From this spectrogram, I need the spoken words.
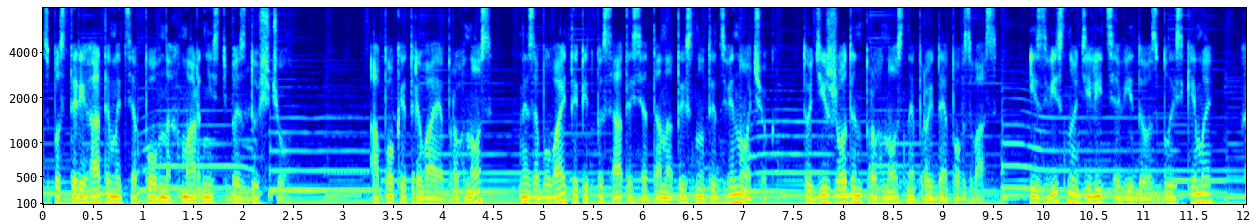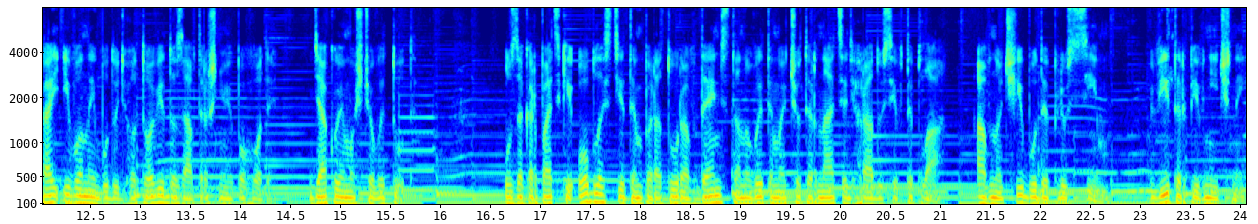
Спостерігатиметься повна хмарність без дощу. А поки триває прогноз, не забувайте підписатися та натиснути дзвіночок, тоді жоден прогноз не пройде повз вас. І звісно, діліться відео з близькими, хай і вони будуть готові до завтрашньої погоди. Дякуємо, що ви тут. У Закарпатській області температура в день становитиме 14 градусів тепла, а вночі буде плюс 7. Вітер північний,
